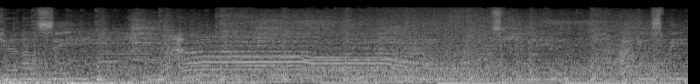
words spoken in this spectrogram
Can I see? I can speak.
